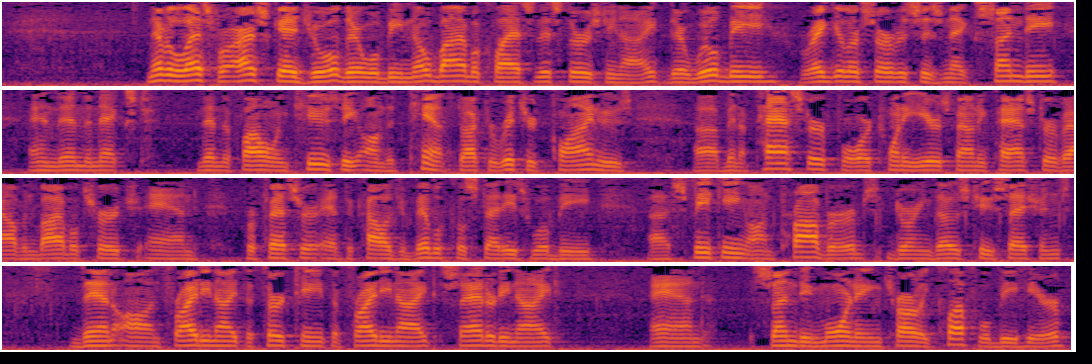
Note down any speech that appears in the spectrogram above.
Nevertheless, for our schedule, there will be no Bible class this Thursday night. There will be regular services next Sunday, and then the next, then the following Tuesday on the 10th. Dr. Richard Klein, who's uh, been a pastor for 20 years, founding pastor of Alvin Bible Church and professor at the College of Biblical Studies, will be uh, speaking on Proverbs during those two sessions. Then on Friday night, the 13th, the Friday night, Saturday night, and Sunday morning, Charlie Clough will be here.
